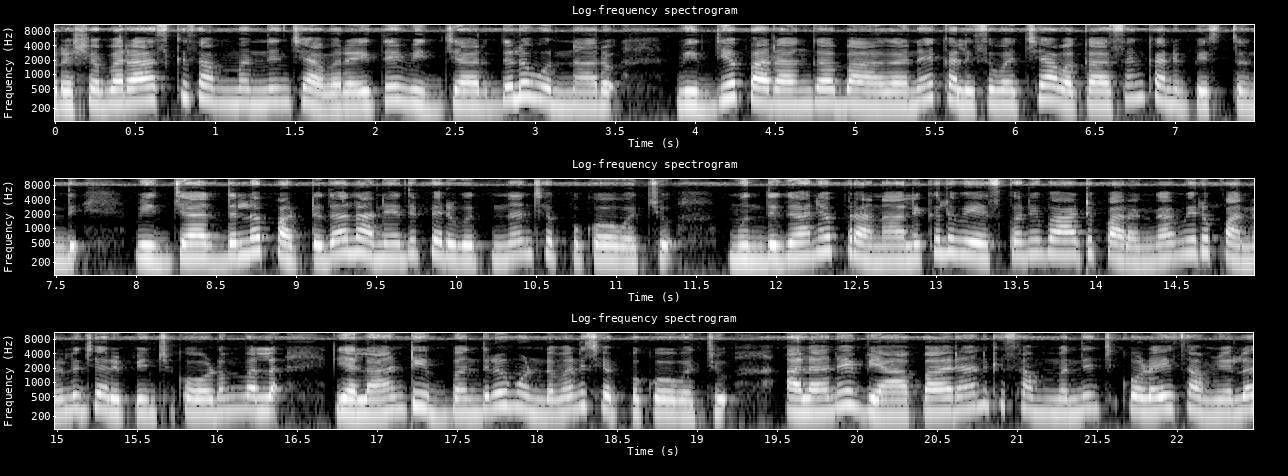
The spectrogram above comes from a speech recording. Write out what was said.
వృషభ రాశికి సంబంధించి ఎవరైతే విద్యార్థులు ఉన్నారో విద్య పరంగా బాగానే కలిసి వచ్చే అవకాశం కనిపిస్తుంది. విద్యార్థుల్లో పట్టుదల అనేది పెరుగుతుందని చెప్పుకోవచ్చు. ముందుగానే ప్రణాళికలు వేసుకొని వాటి పరంగా మీరు పనులు జరిపించుకోవడం వల్ల ఎలాంటి ఇబ్బందులు ఉండవని చెప్పుకోవచ్చు. అలానే వ్యాపారానికి సంబంధించి కూడా ఈ సమయంలో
